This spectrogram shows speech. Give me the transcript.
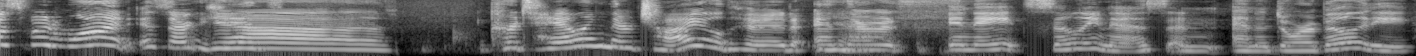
us would want is our kids Yeah. curtailing their childhood and Yes. their innate silliness and, and adorability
